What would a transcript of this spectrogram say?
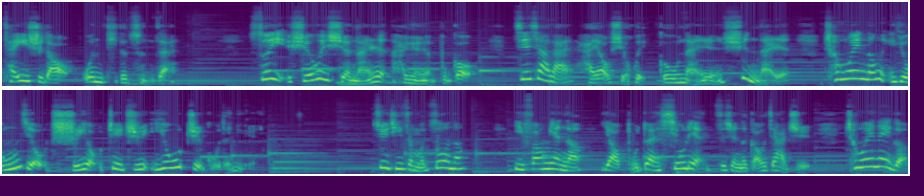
才意识到问题的存在。所以，学会选男人还远远不够。接下来还要学会勾男人、训男人，成为能永久持有这只优质股的女人。具体怎么做呢？一方面呢，要不断修炼自身的高价值，成为那个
